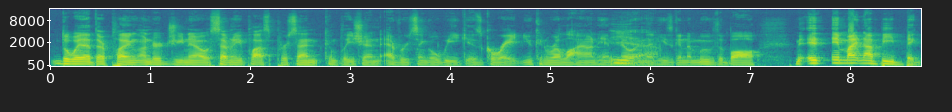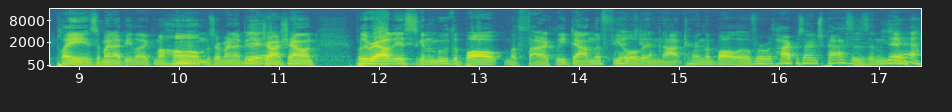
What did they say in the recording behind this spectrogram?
the way that they're playing under Geno, 70 plus percent completion every single week is great. You can rely on him knowing Yeah. that he's going to move the ball. It, it might not be big plays. It might not be like Mahomes or it might not be like Mm-hmm. Josh Allen. But the reality is he's going to move the ball methodically down the field yeah. and not turn the ball over with high percentage passes. And, Yeah. and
